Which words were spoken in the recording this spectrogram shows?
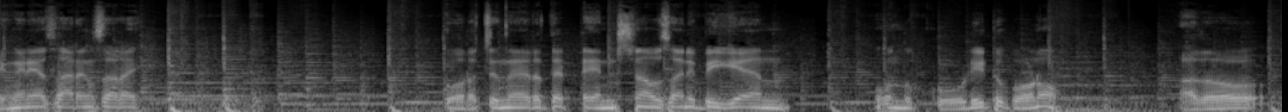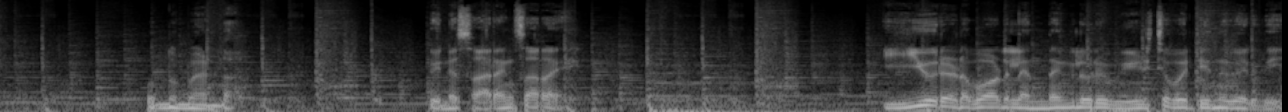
എങ്ങനെയാ സാരംഗ് സാറേ? കുറച്ചു നേരത്തെ ടെൻഷൻ അവസാനിപ്പിക്കാൻ ഒന്ന് കൂടിയിട്ട് പോണോ? അതോ ഒന്നും വേണ്ട. പിന്നെ സാരംഗ് സാറേ ഈ ഒരു ഇടപാടിൽ എന്തെങ്കിലും ഒരു വീഴ്ച പറ്റിയെന്ന് കരുതി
